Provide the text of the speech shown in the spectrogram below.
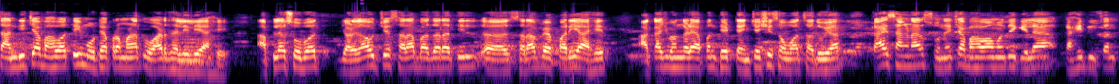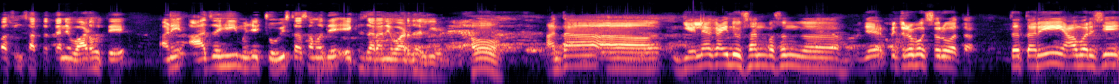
चांदीच्या भावातही मोठ्या प्रमाणात वाढ झालेली आहे. आपल्यासोबत जळगावचे सराफ बाजारातील सराब सराफ व्यापारी आहेत. आकाश भंगडे आपण थेट त्यांच्याशी संवाद साधूया. काय सांगणार? सोन्याच्या भावामध्ये गेल्या काही दिवसांपासून सातत्याने वाढ होते आणि आजही म्हणजे चोवीस तासामध्ये एक हजाराने वाढ झाली आहे. हो. आता गेल्या काही दिवसांपासून म्हणजे पितृपक्ष सुरू होता. तर तरी यावर्षी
